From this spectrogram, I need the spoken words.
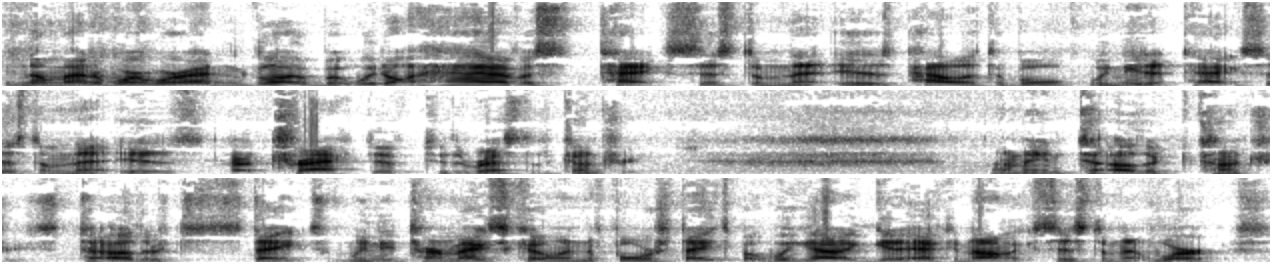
no matter where we're at in the globe. But we don't have a tax system that is palatable. We need a tax system that is attractive to the rest of the country. I mean, to other countries, to other states. We need to turn Mexico into four states, but we got to get an economic system that works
